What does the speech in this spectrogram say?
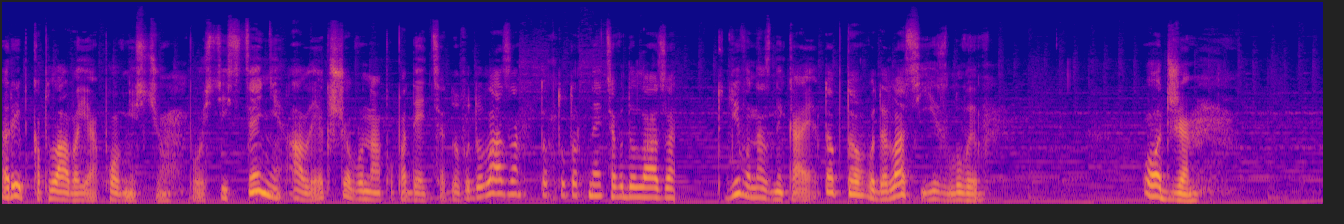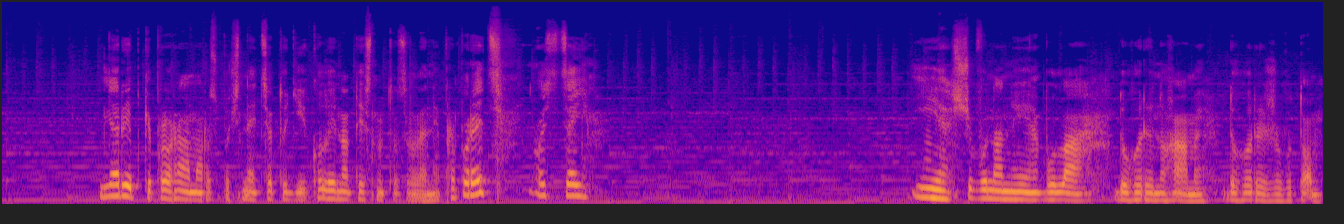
рибка плаває повністю по ось цій сцені, але якщо вона попадеться до водолаза, тобто торкнеться водолаза, тоді вона зникає. Тобто водолаз її зловив. Отже, для рибки програма розпочнеться тоді, коли натиснуто зелений прапорець. Ось цей. І щоб вона не була догори ногами, догори животом.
